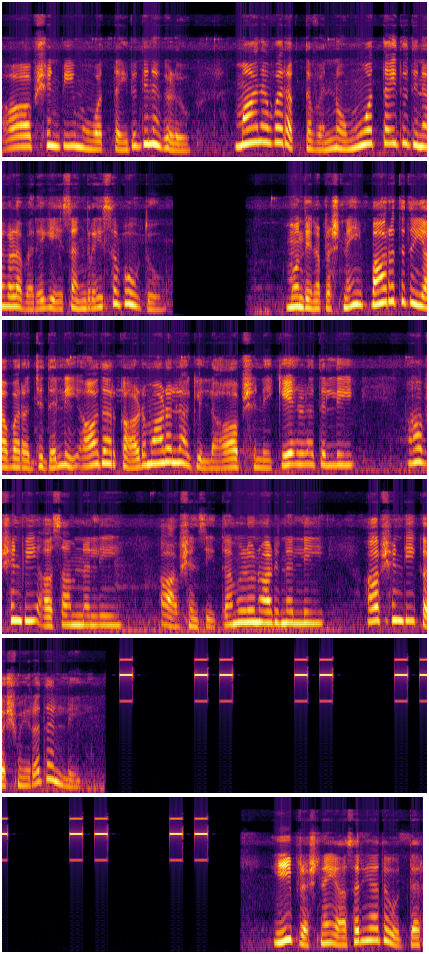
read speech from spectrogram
ಆಪ್ಷನ್ ಬಿ, ಮೂವತ್ತೈದು ದಿನಗಳು. ಮಾನವ ರಕ್ತವನ್ನು ಮೂವತ್ತೈದು ದಿನಗಳವರೆಗೆ ಸಂಗ್ರಹಿಸಬಹುದು. ಮುಂದಿನ ಪ್ರಶ್ನೆ, ಭಾರತದ ಯಾವ ರಾಜ್ಯದಲ್ಲಿ ಆಧಾರ್ ಕಾರ್ಡ್ ಮಾಡಲಾಗಿಲ್ಲ? ಆಪ್ಷನ್ ಎ, ಕೇರಳದಲ್ಲಿ. ಆಪ್ಷನ್ ಬಿ, ಅಸ್ಸಾಂನಲ್ಲಿ. ಆಪ್ಷನ್ ಸಿ, ತಮಿಳುನಾಡಿನಲ್ಲಿ. ಆಪ್ಷನ್ ಡಿ, ಕಾಶ್ಮೀರದಲ್ಲಿ. ಈ ಪ್ರಶ್ನೆಯ ಸರಿಯಾದ ಉತ್ತರ,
